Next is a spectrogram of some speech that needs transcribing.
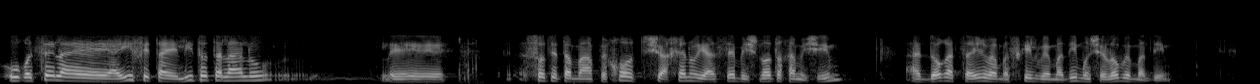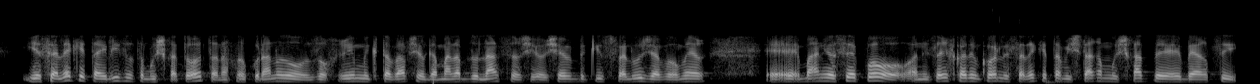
הוא רוצה להעיף את האליטות הללו, לעשות את המהפכות שאכן הוא יעשה בשנות החמישים. הדור הצעיר והמשכיל במדים או שלא במדים. יסלק את האליטות המושחתות. אנחנו כולנו זוכרים מכתביו של גמל עבדול נאסר שיושב בכיס פלוז'ה ואומר, אה, מה אני עושה פה? אני צריך קודם כל לסלק את המשטר המושחת בארצי.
